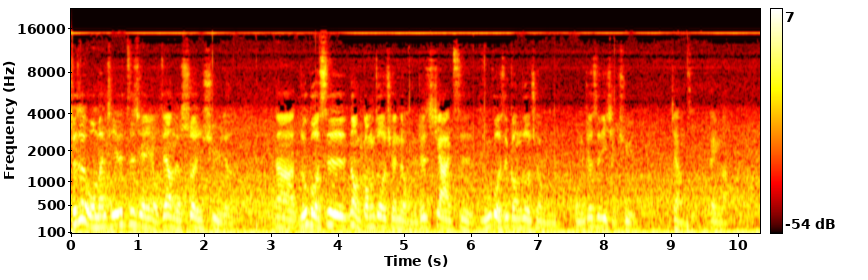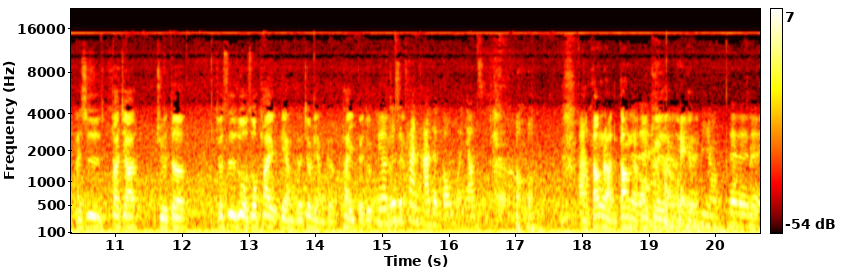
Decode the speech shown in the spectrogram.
就是我们其实之前有这样的顺序的。那如果是那种工作圈的，我们就是下一次，如果是工作圈，我们我们就是一起去，这样子可以吗？还是大家觉得，就是如果说派两个就两个，派一个就一个没有，就是看他的公文要几个。啊，当然当然 OK 的对 OK。对对对。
